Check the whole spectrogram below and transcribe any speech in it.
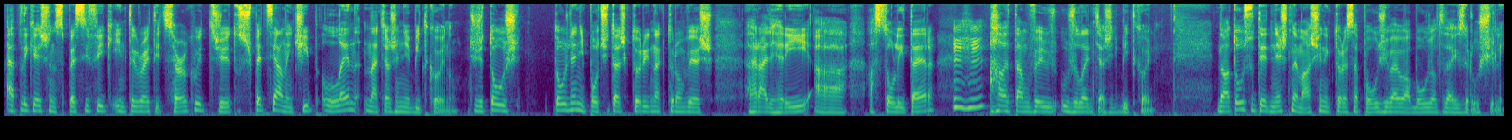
Application Specific Integrated Circuit, čiže je to špeciálny čip len na ťaženie bitcoinu. Čiže to už to už není počítač, ktorý, na ktorom vieš hrať hry a, a solitér, mm-hmm. ale tam vieš už len ťažiť bitcoin. No a to už sú tie dnešné mašiny, ktoré sa používajú a bohužiaľ teda ich zrušili.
